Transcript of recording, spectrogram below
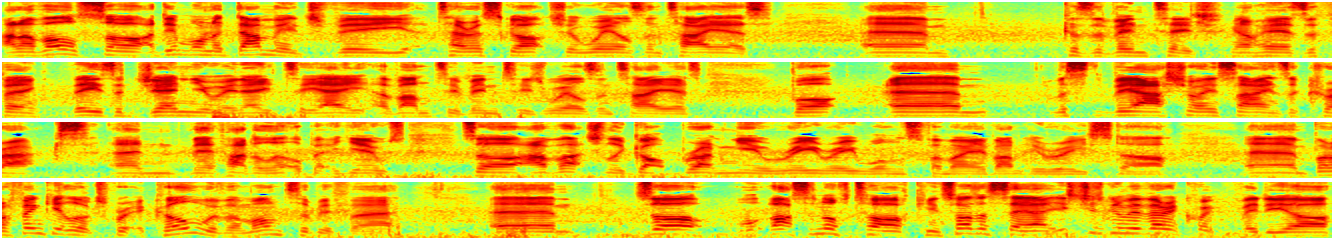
And I've also I didn't want to damage the Terra Scorcher wheels and tyres um, because of vintage. Now here's the thing, these are genuine 88 Avanti vintage wheels and tyres, but um, they are showing signs of cracks and they've had a little bit of use. So I've actually got brand new Riri ones for my Avanti Restore. Um, but I think it looks pretty cool with them on to be fair. Um, so well, that's enough talking. So as I say, it's just going to be a very quick video.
